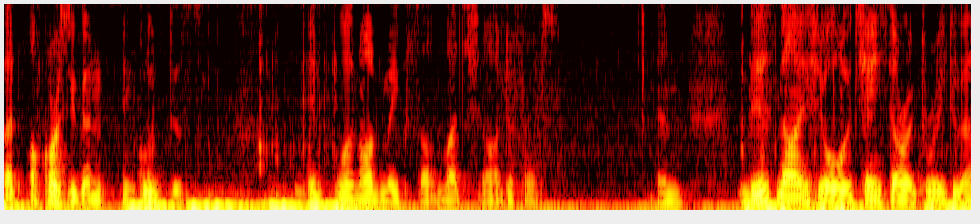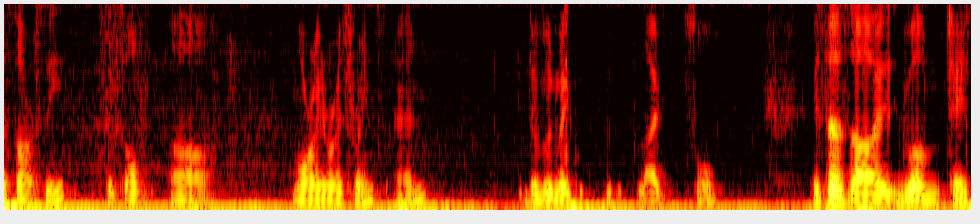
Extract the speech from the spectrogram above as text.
but of course you can include this. It will not make so much uh, difference. And this line show change directory to src six of uh, mooring restraints and they will make live so. It says uh, it will change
